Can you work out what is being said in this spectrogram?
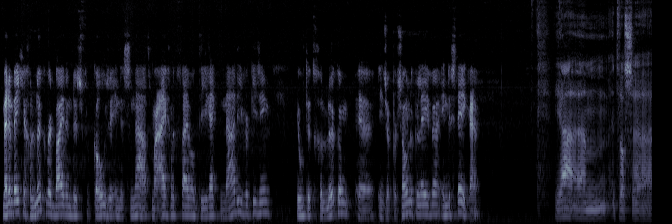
Met een beetje geluk werd Biden dus verkozen in de Senaat, maar eigenlijk vrijwel direct na die verkiezing hield het geluk hem in zijn persoonlijke leven in de steek. Hè? Ja, um, het was uh,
